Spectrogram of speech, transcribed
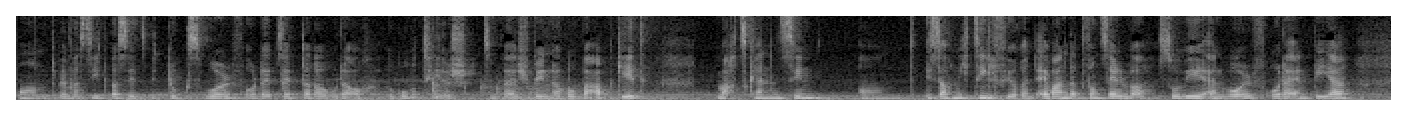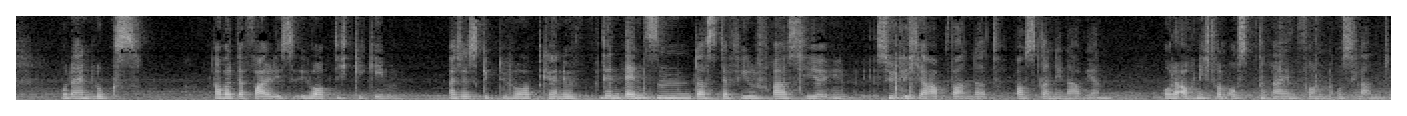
Und wenn man sieht, was jetzt mit Luchswolf oder etc. oder auch Rothirsch zum Beispiel in Europa abgeht, macht es keinen Sinn und ist auch nicht zielführend. Er wandert von selber, so wie ein Wolf oder ein Bär oder ein Luchs. Aber der Fall ist überhaupt nicht gegeben. Also es gibt überhaupt keine Tendenzen, dass der Vielfraß hier in südlicher abwandert aus Skandinavien oder auch nicht von Osten rein, von Russland.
